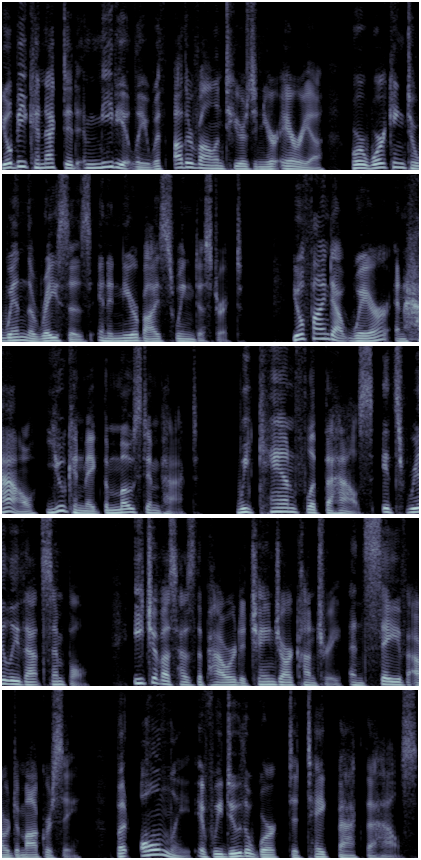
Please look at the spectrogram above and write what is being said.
You'll be connected immediately with other volunteers in your area who are working to win the races in a nearby swing district. You'll find out where and how you can make the most impact. We can flip the house. It's really that simple. Each of us has the power to change our country and save our democracy, but only if we do the work to take back the house.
